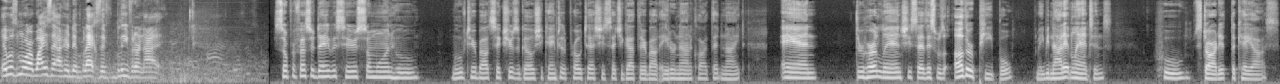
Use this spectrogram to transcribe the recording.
It was more whites out here than blacks, if believe it or not. So, Professor Davis, here's someone who moved here about six years ago. She came to the protest. She said she got there about eight or nine o'clock that night. And through her lens, she said this was other people, maybe not Atlantans, who started the chaos.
